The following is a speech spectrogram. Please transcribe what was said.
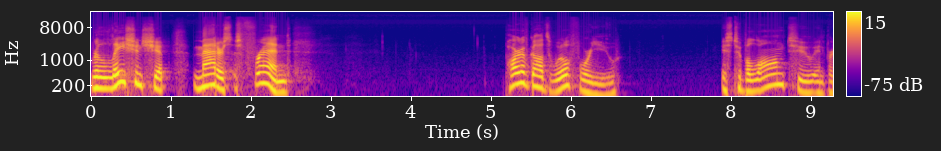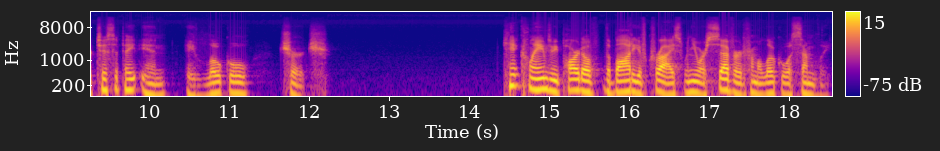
relationship matters. Friend, part of God's will for you is to belong to and participate in a local church can't claim to be part of the body of Christ when you are severed from a local assembly.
